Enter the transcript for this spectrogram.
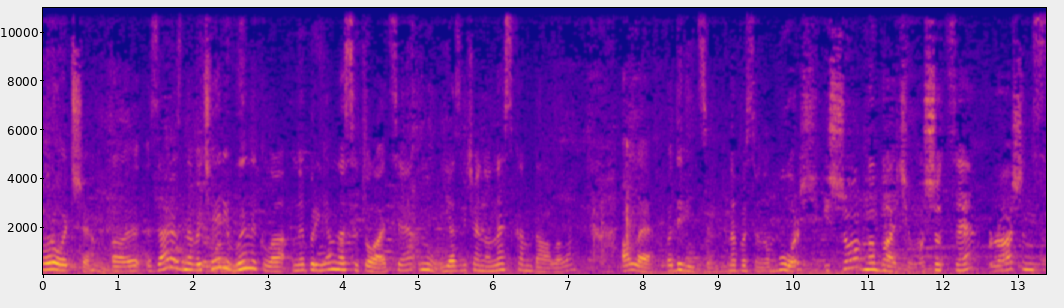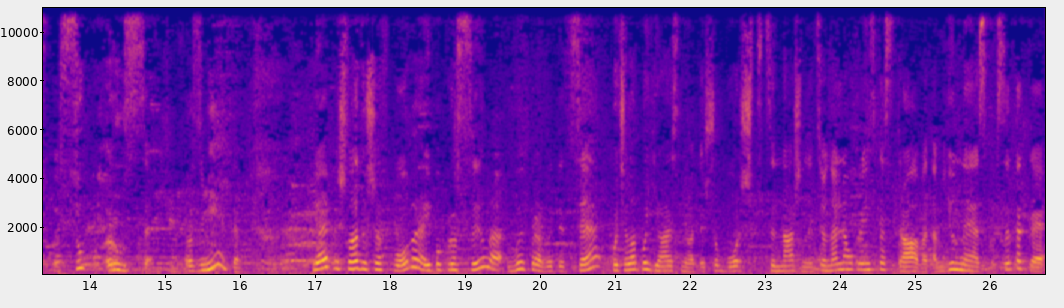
Коротше, е, зараз на вечері виникла неприємна ситуація. Ну, я, звичайно, не скандалила. Але подивіться, написано борщ, і що ми бачимо? Що це Russian суп руссе. Розумієте? Я пішла до шеф-повара і попросила виправити це. Почала пояснювати, що борщ це наша національна українська страва, там ЮНЕСКО, все таке.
